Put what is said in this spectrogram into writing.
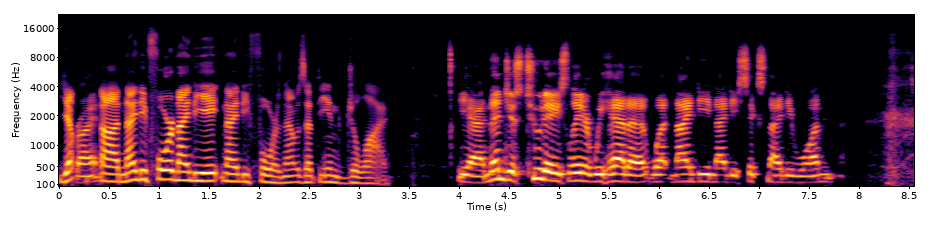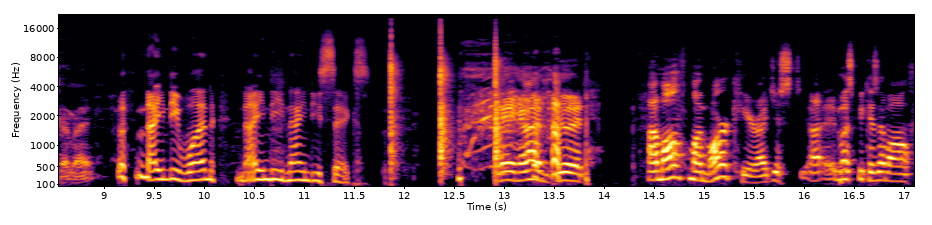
Yep. Brian? Uh, 94, 98, 94, and that was at the end of July. Yeah, and then just two days later, we had a, what, 90, 96, 91? Is that right? 91, 90, 96. Dang, I'm good. I'm off my mark here. I just, uh, it must be because I'm off.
